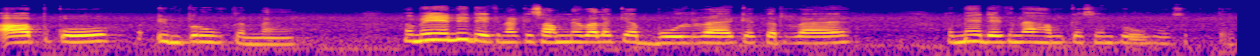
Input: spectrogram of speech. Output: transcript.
आप को इम्प्रूव करना है। हमें ये नहीं देखना कि सामने वाला क्या बोल रहा है, क्या कर रहा है। हमें देखना है हम कैसे इम्प्रूव हो सकते हैं।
